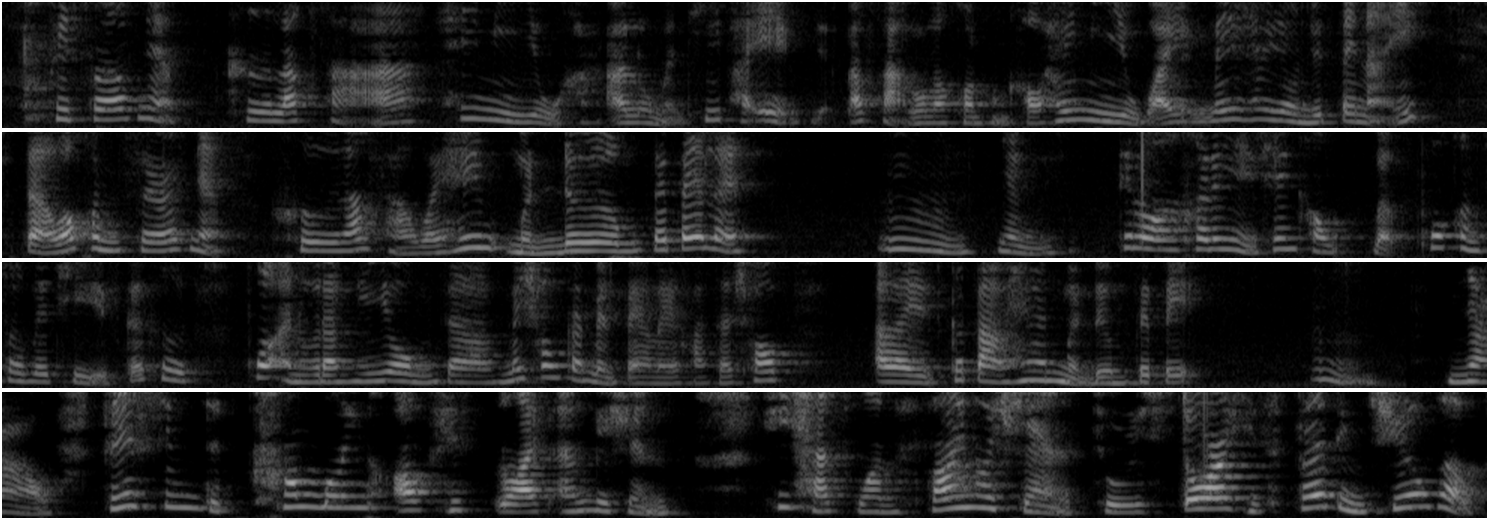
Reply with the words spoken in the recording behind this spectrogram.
ๆ preserve เนี่ยคือรักษาให้มีอยู่ค่ะ อารมณ์เหมือนที่พระเอกรักษาโรงละครของเขาให้มีอยู่ไว้ ไม่ให้โดนยึดไปไหน แต่ว่า conserve เนี่ยคือรักษาไว้ให้เหมือนเดิมเป๊ะๆเลย อืม อย่าง ที่เราเคยได้ยินเช่นเขาแบบพวก conservative ก็คือพวกอนุรักษ์นิยมจะไม่ชอบการเปลี่ยนแปลงเลยค่ะจะชอบอะไรก็ตามให้มันเหมือนเดิมเป๊ะๆ Now, facing the crumbling of his life ambitions, he has one final chance to restore his fading jewel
